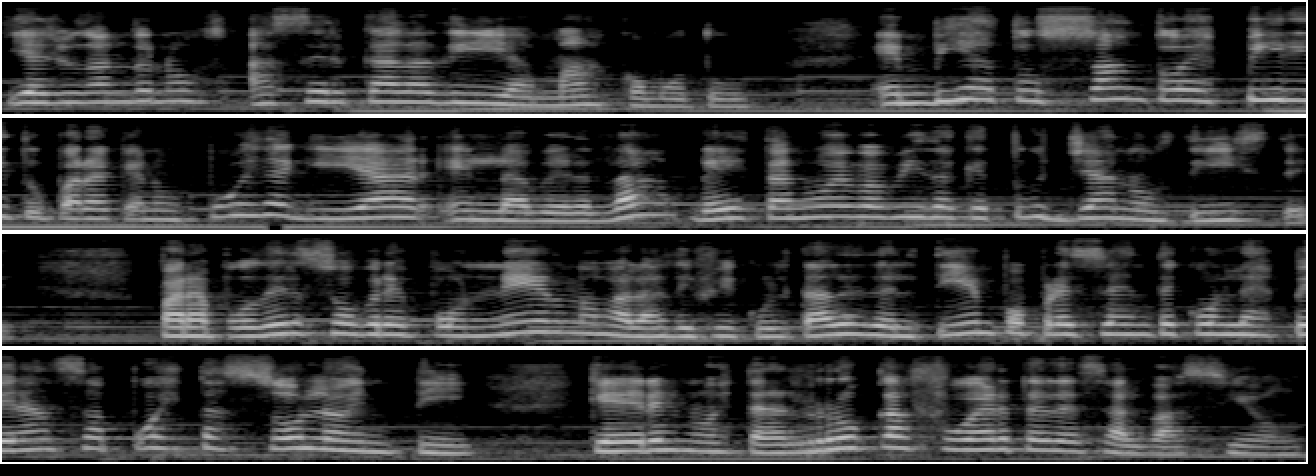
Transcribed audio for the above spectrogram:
y ayudándonos a ser cada día más como tú. Envía tu Santo Espíritu para que nos pueda guiar en la verdad de esta nueva vida que tú ya nos diste para poder sobreponernos a las dificultades del tiempo presente con la esperanza puesta solo en ti, que eres nuestra roca fuerte de salvación.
